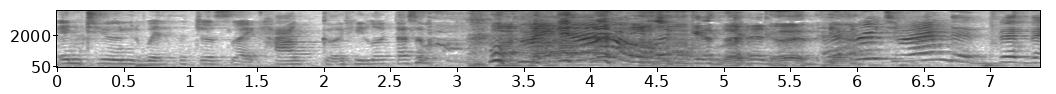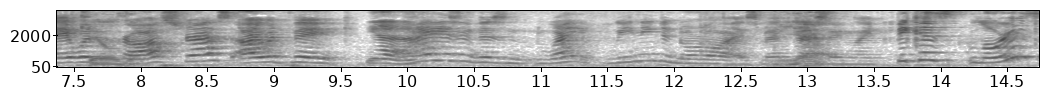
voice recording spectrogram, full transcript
in tuned with just like how good he looked as a I know. he looked good. Look good. Yeah. Every time that, that they would Killed it. cross dress, I would think, Yeah. why isn't this? Why we need to normalize men Yeah. dressing like Because Laurie's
